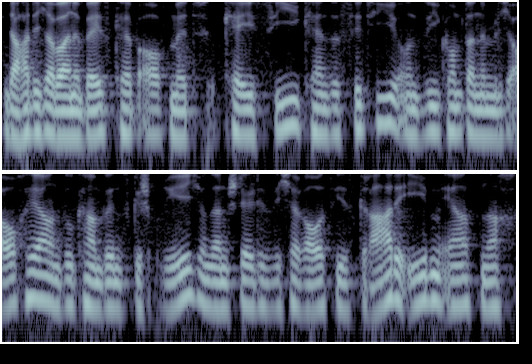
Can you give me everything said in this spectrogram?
da hatte ich aber eine Basecap auf mit KC, Kansas City, und sie kommt dann nämlich auch her und so kamen wir ins Gespräch und dann stellte sich heraus, sie ist gerade eben erst nach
